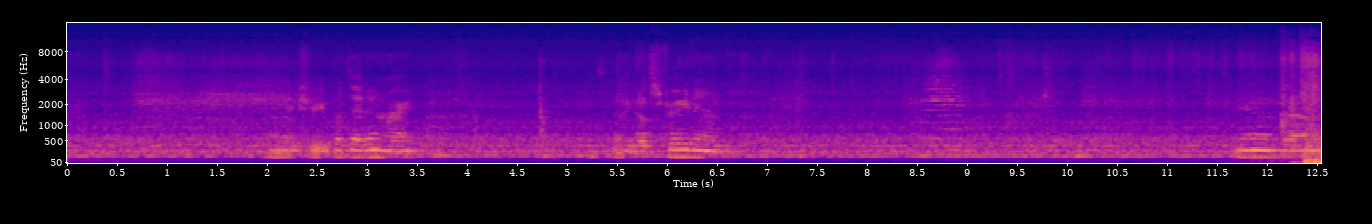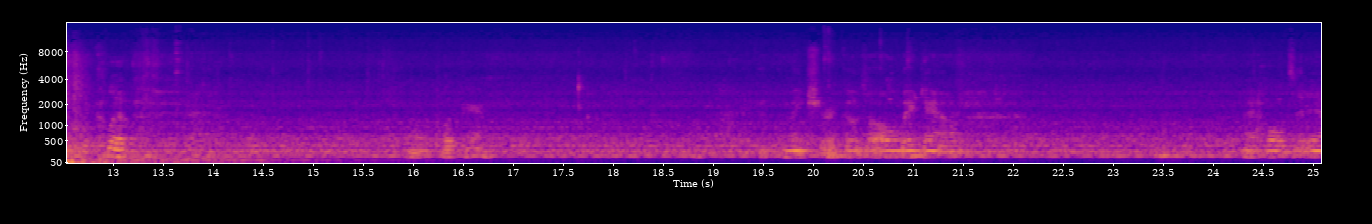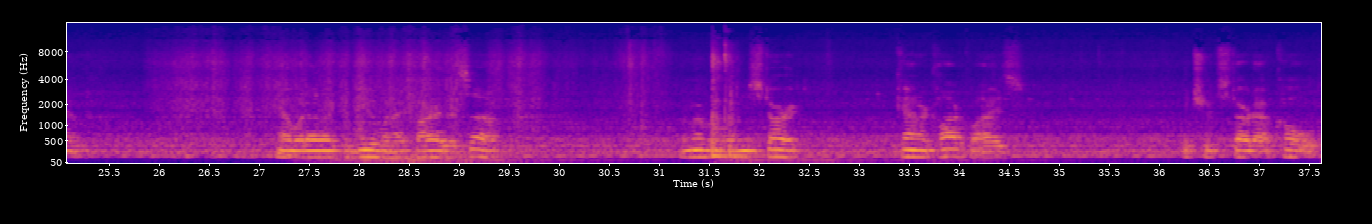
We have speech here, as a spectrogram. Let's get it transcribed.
Make sure you put that in right. It's gotta go straight in. And uh, the clip. Clip here. Make sure it goes all the way down. That holds it in. Now what I like to do when I fire this up, remember when you start counterclockwise, it should start out cold.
